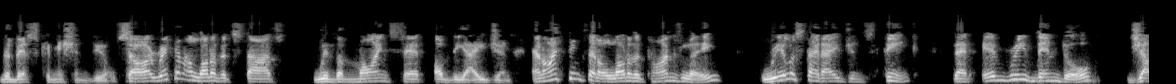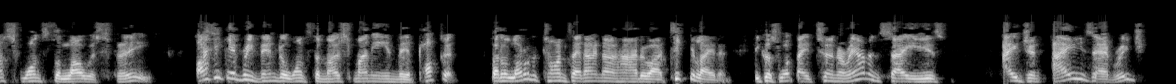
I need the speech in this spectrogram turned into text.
the best commission deal. So I reckon a lot of it starts with the mindset of the agent. And I think that a lot of the times, Lee, real estate agents think that every vendor just wants the lowest fee. I think every vendor wants the most money in their pocket, but a lot of the times they don't know how to articulate it because what they turn around and say is agent A's average,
